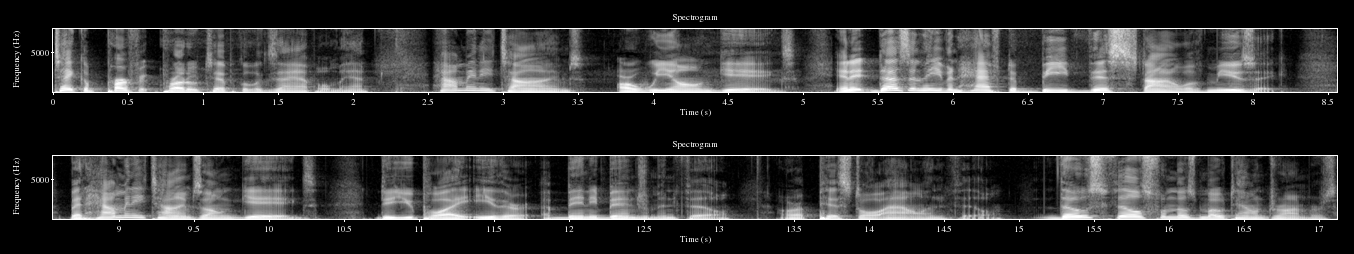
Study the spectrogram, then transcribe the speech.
Take a perfect prototypical example, man. How many times are we on gigs? And it doesn't even have to be this style of music, but how many times on gigs do you play either a Benny Benjamin fill or a Pistol Allen fill? Those fills from those Motown drummers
